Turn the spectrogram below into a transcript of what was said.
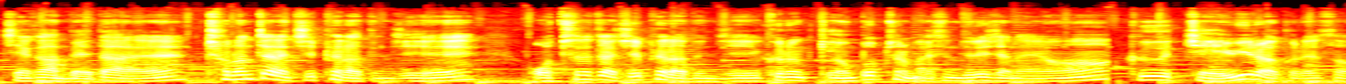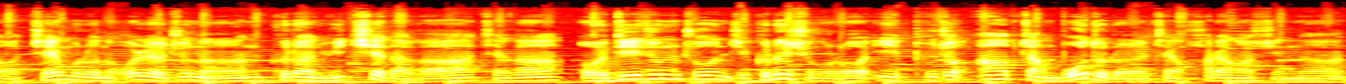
제가 매달 천원짜리 지폐라든지 5천원짜리 지폐라든지 그런 개헌법처럼 말씀드리잖아요. 그 제위라 그래서 재물은 올려주는 그런 위치에다가 제가 어디에 주면 좋은지 그런 식으로 이 부적 9장 모두를 제가 활용할 수 있는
